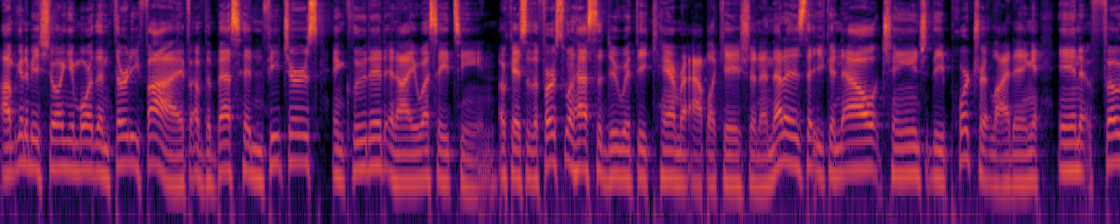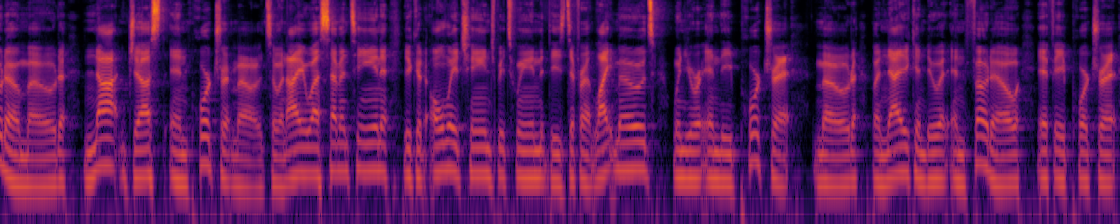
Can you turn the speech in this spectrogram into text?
I'm going to be showing you more than 35 of the best hidden features included in iOS 18. Okay, so the first one has to do with the camera application, and that is that you can now change the portrait lighting in photo mode, not just in portrait mode. So in iOS 17, you could only change between these different light modes when you were in the portrait mode, but now you can do it in photo if a portrait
